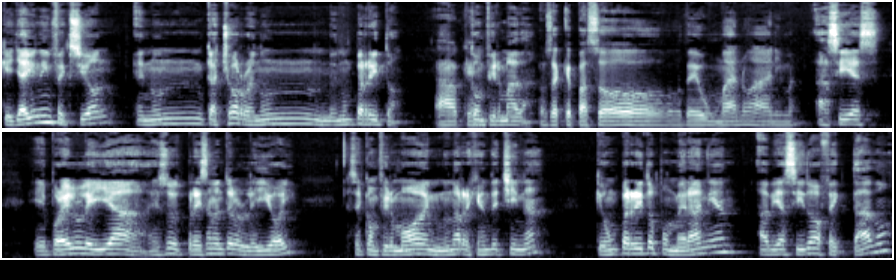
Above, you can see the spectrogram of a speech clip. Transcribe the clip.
que ya hay una infección en un cachorro, en un, en un perrito. Ah, Confirmada. O sea que pasó de humano a animal. Así es. Eh, por ahí lo leía, eso precisamente lo leí hoy. Se confirmó en una región de China que un perrito pomeranian había sido afectado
